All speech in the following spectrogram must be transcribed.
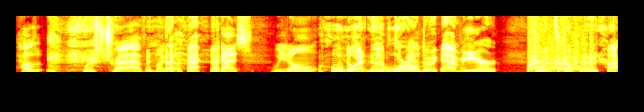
how's where's Trav? I'm like, okay, guys, we don't. We don't What in the live world do we have here? What's going on?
